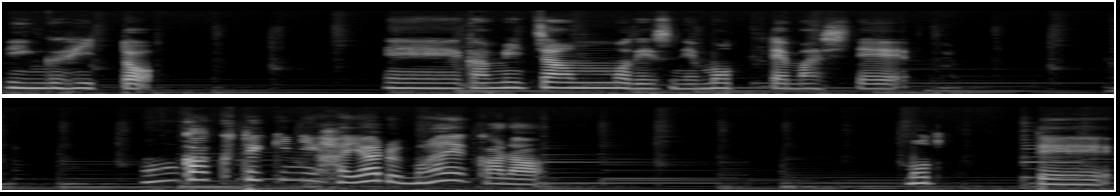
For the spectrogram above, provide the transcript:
リングフィット。えー、ガミちゃんもですね、持ってまして、本格的に流行る前から持って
